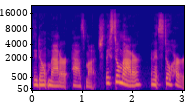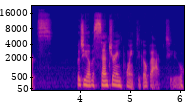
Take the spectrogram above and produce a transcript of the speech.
they don't matter as much. They still matter and it still hurts, but you have a centering point to go back to.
